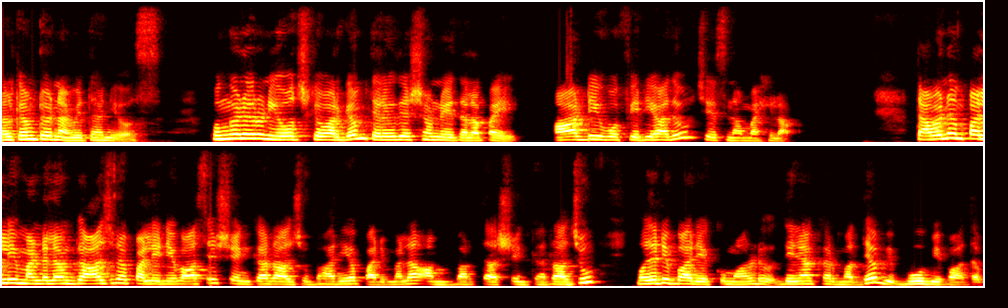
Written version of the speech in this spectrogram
Welcome to Namitha news Punganur నియోజకవర్గం తెలుగుదేశం నేతలపై ఆర్డీఓ ఫిర్యాదు చేసిన మహిళ. తవనంపల్లి మండలం గాజులపల్లి నివాసి శంకర్రాజు భార్య పరిమళ ఆమె భర్త శంకర్రాజు మొదటి భార్య కుమారుడు దినాకర్ మధ్య భూ వివాదం.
